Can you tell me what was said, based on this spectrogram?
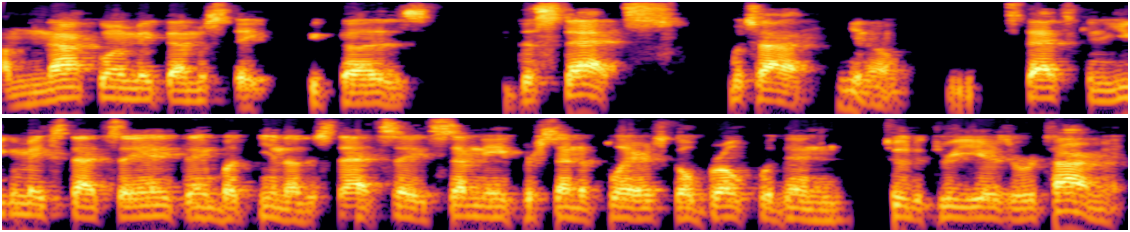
I'm not going to make that mistake because the stats, which I, you know, stats can you can make stats say anything, but you know the stats say 78% of players go broke within two to three years of retirement.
